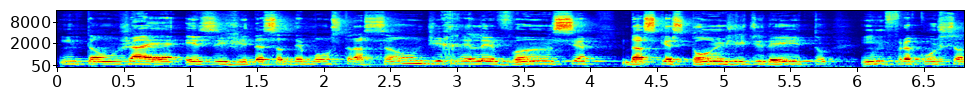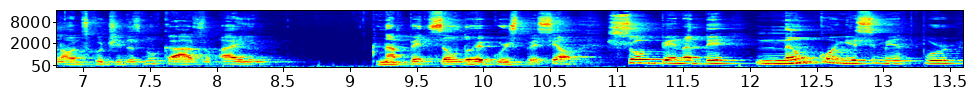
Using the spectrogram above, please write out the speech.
então já é exigida essa demonstração de relevância das questões de direito infraconstitucional discutidas no caso aí na petição do recurso especial, sob pena de não conhecimento por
